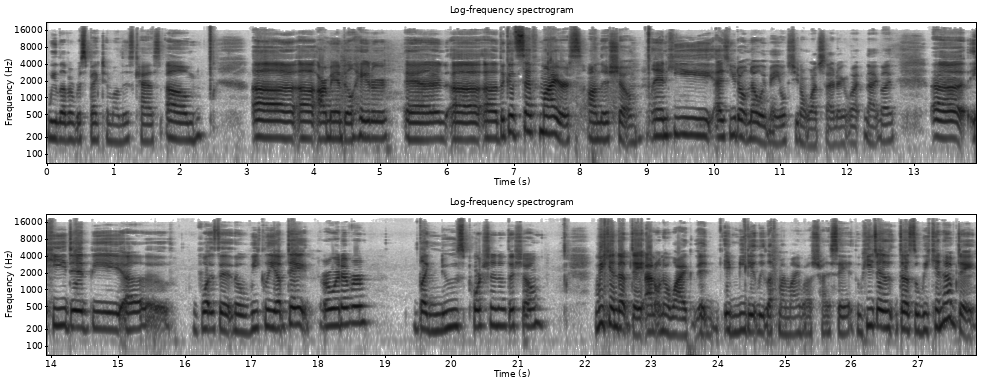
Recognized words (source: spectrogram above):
We love and respect him on this cast. Um, uh, uh, our man Bill Hader and uh, uh, the good Seth Meyers on this show. And he, as you don't know, it may, you don't watch Saturday Night Live. Uh, he did the uh, was it the weekly update or whatever, like news portion of the show. Weekend update. I don't know why it immediately left my mind when I was trying to say it. He just does the weekend update,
